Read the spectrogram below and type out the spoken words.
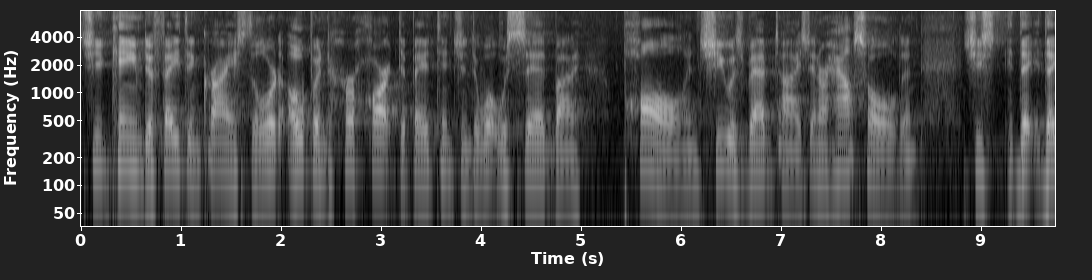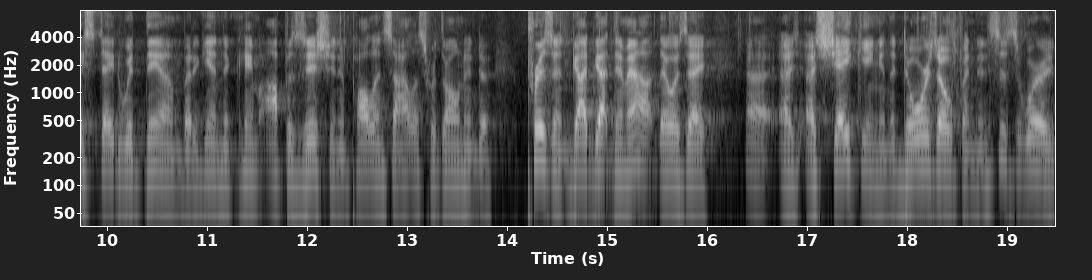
she came to faith in Christ. The Lord opened her heart to pay attention to what was said by Paul, and she was baptized in her household, and she, they, they stayed with them. But again, there came opposition, and Paul and Silas were thrown into prison. God got them out. There was a, a, a, shaking, and the doors opened. And this is where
